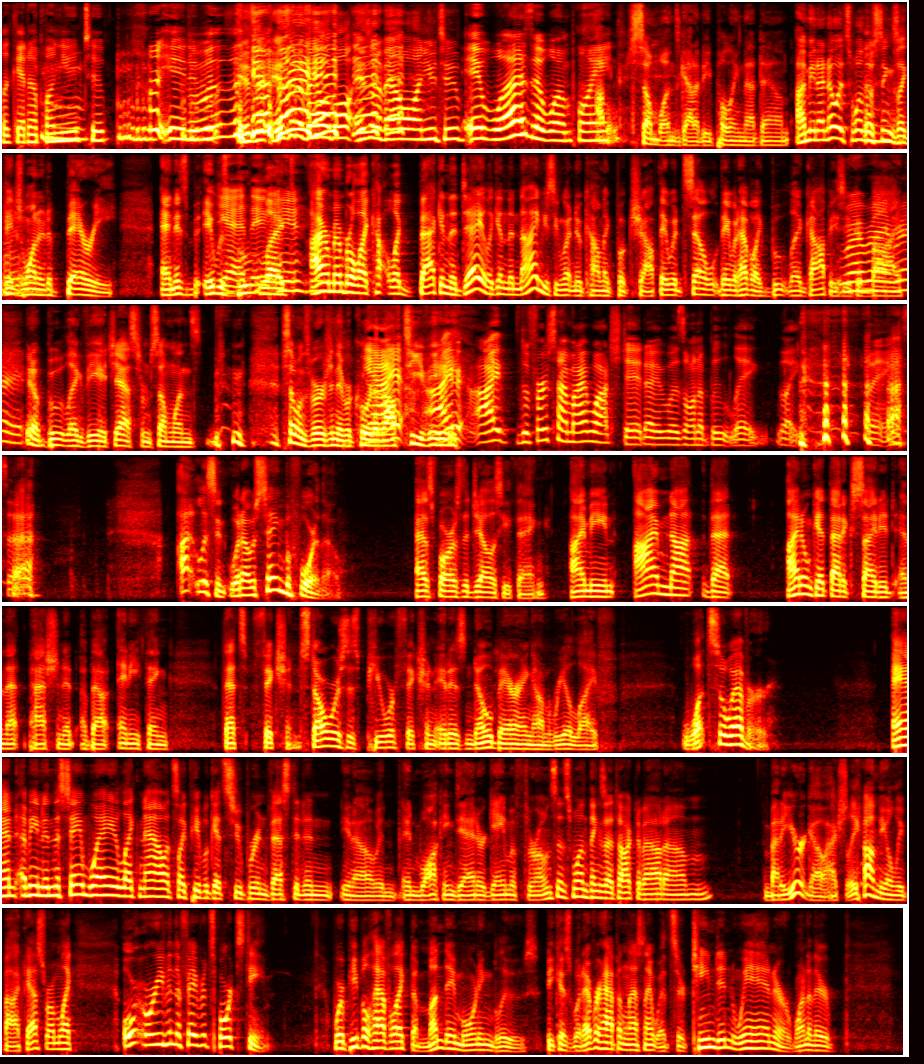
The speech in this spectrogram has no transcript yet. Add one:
look it up on mm-hmm. YouTube. It was, is it, is it available is it available on youtube It was at one point. Um, someone's got to be pulling that down i mean i know it's one of those things like they just mm-hmm. wanted to bury And it's it was Yeah, they- bootleg. I remember like co- like back in the day, like in the nineties, you went to a comic book shop. They would sell. They would have like bootleg copies you Right, could right, buy. right. You know, bootleg VHS from someone's someone's version they recorded yeah, off I, TV. I, I the first time I watched it, I was on a bootleg like thing. So I, listen, what I was saying before, though, as far as the jealousy thing, I mean, I'm not that, I don't get that excited and that passionate about anything that's fiction. Star Wars is pure fiction. It has no bearing on real life whatsoever. And I mean, in the same way, like now, it's like people get super invested in, you know, in, in Walking Dead or Game of Thrones. That's one of the things I talked about um, about a year ago, actually, on the only podcast where I'm like, or, or even their favorite sports team where people have like the Monday morning blues because whatever happened last night, whether their team didn't win or one of their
